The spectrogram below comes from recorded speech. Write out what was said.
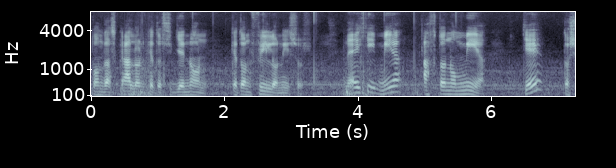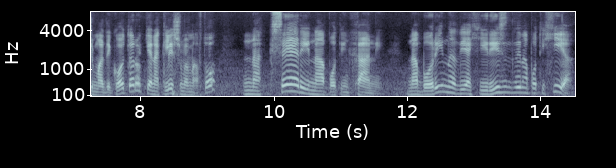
των δασκάλων και των συγγενών και των φίλων ίσως. Να έχει μία αυτονομία και το σημαντικότερο και να κλείσουμε με αυτό, να ξέρει να αποτυγχάνει, να μπορεί να διαχειρίζεται την αποτυχία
